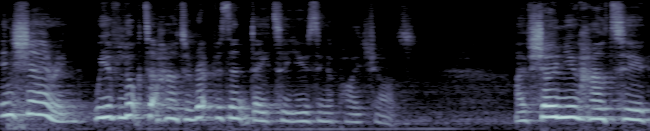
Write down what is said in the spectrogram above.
In sharing, we have looked at how to represent data using a pie chart. I've shown you how to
